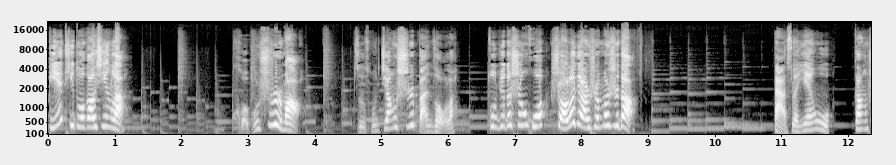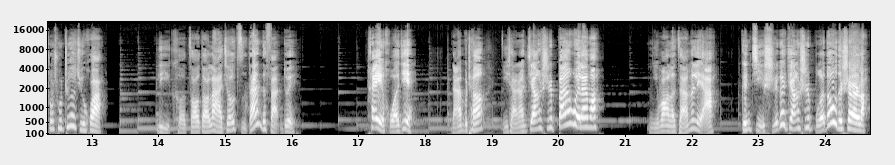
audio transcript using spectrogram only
别提多高兴了。可不是嘛！自从僵尸搬走了，总觉得生活少了点什么似的。大蒜烟雾刚说出这句话，立刻遭到辣椒子弹的反对。嘿，伙计！难不成你想让僵尸搬回来吗？你忘了咱们俩跟几十个僵尸搏斗的事儿了？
